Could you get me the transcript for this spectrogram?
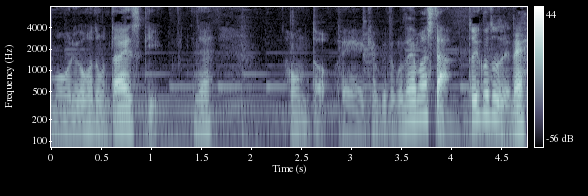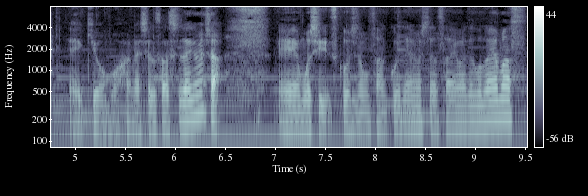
もう両方とも大好き。ね。本と、えー、曲でございました。ということでね、えー、今日もお話をさせていただきました。えー、もし少しでも参考になりましたら幸いでございます。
